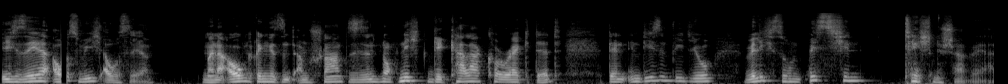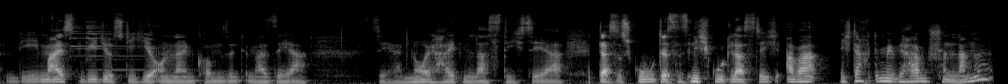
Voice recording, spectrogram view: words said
Ich sehe aus, wie ich aussehe. Meine Augenringe sind am Start, sie sind noch nicht gecolor corrected, denn in diesem Video will ich so ein bisschen technischer werden. Die meisten Videos, die hier online kommen, sind immer sehr sehr neuheitenlastig, sehr das ist gut, das ist nicht gut lastig. Aber ich dachte mir, wir haben schon lange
